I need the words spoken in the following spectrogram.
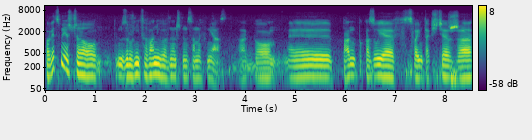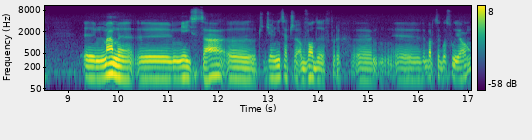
Powiedzmy jeszcze o tym zróżnicowaniu wewnętrznym samych miast, tak? bo y, Pan pokazuje w swoim tekście, że y, mamy y, miejsca, czy dzielnice, czy obwody, w których wyborcy głosują,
